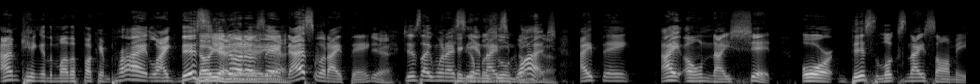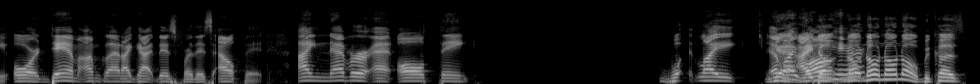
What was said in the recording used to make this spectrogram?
I'm king of the motherfucking pride. Like this, No, you yeah, know what I'm saying? That's what I think. Yeah. Just like when I King see a nice watch. I think I own nice shit. Or this looks nice on me. Or damn, I'm glad I got this for this outfit. I never at all think what like am yeah, I wrong don't. here? No, no, no, no. Because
